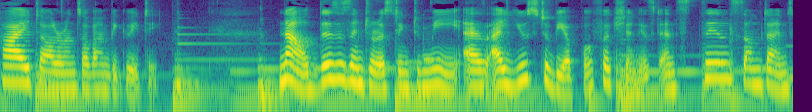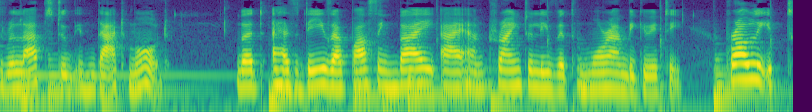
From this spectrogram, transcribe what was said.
high tolerance of ambiguity. Now, this is interesting to me as I used to be a perfectionist and still sometimes relapse to in that mode. But as days are passing by, I am trying to live with more ambiguity. Probably it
